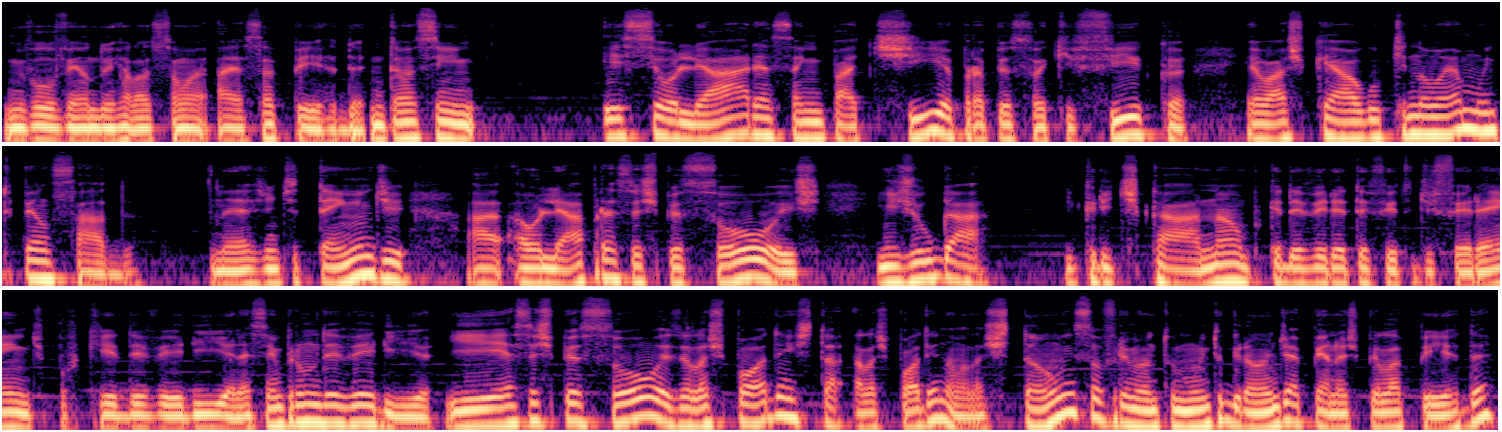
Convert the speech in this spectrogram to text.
envolvendo em relação a, a essa perda. Então, assim, esse olhar, essa empatia para a pessoa que fica, eu acho que é algo que não é muito pensado. Né? A gente tende a, olhar para essas pessoas e julgar e criticar, não, porque deveria ter feito diferente, porque deveria, né? Sempre um deveria. E essas pessoas, elas podem estar, elas podem não, elas estão em sofrimento muito grande apenas pela perda,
